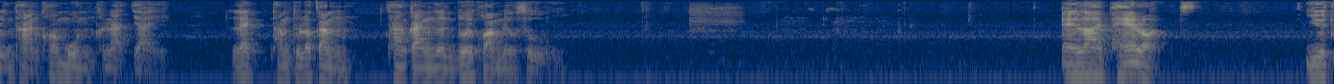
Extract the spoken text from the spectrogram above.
ถึงฐานข้อมูลขนาดใหญ่ และทำธุรกรรมทางการเงินด้วยความเร็วสูง Airline pilots use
